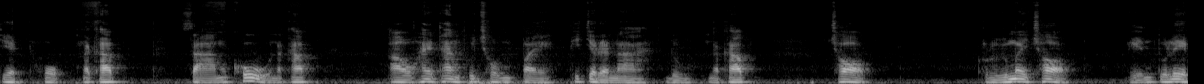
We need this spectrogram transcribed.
เจ็ดหกนะครับสามคู่นะครับ เอาให้ท่านผู้ชมไปพิจารณาดูนะครับ ชอบหรือไม่ชอบเห็นตัวเลข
